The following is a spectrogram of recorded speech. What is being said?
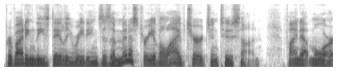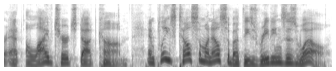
Providing these daily readings is a ministry of Alive Church in Tucson. Find out more at alivechurch.com. And please tell someone else about these readings as well.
